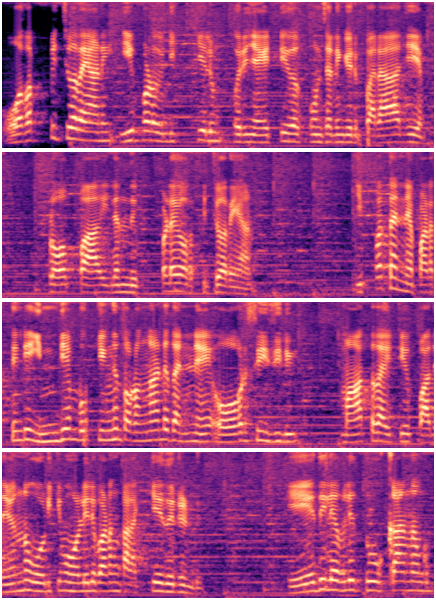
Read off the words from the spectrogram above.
ഉറപ്പിച്ചു പറയാണ് ഈ പടം ഒരിക്കലും ഒരു നെഗറ്റീവ് റെസ്പോൺസ് അല്ലെങ്കിൽ ഒരു പരാജയം ഫ്ലോപ്പ് ആയില്ലെന്ന് ഇപ്പോഴേ ഉറപ്പിച്ചു പറയാണ്. ഇപ്പം തന്നെ പടത്തിന്റെ ഇന്ത്യൻ ബുക്കിംഗ് തുടങ്ങാണ്ട് തന്നെ ഓവർസീസിൽ മാത്രമായിട്ട് പതിനൊന്ന് കോടിക്ക് മുകളിൽ പടം കളക്ട് ചെയ്തിട്ടുണ്ട്. ഏത് ലെവലിൽ തൂക്കാന്ന് നമുക്ക്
